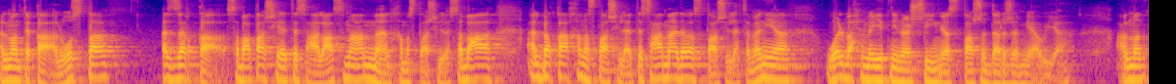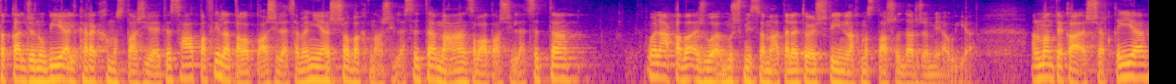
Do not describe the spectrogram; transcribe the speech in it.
المنطقة الوسطى الزرقاء 17 إلى 9 العاصمة عمان 15 إلى 7 البقاء 15 إلى 9 مأدبة 16 إلى 8 والبحر الميت 22 إلى 16 درجة مئوية. المنطقة الجنوبية الكرك 15 إلى 9 الطفيلة 13 إلى 8 الشوبك 12 إلى 6 معان 17 إلى 6 والعقبة أجواء مشمسة مع 23 إلى 15 درجة مئوية. المنطقة الشرقية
